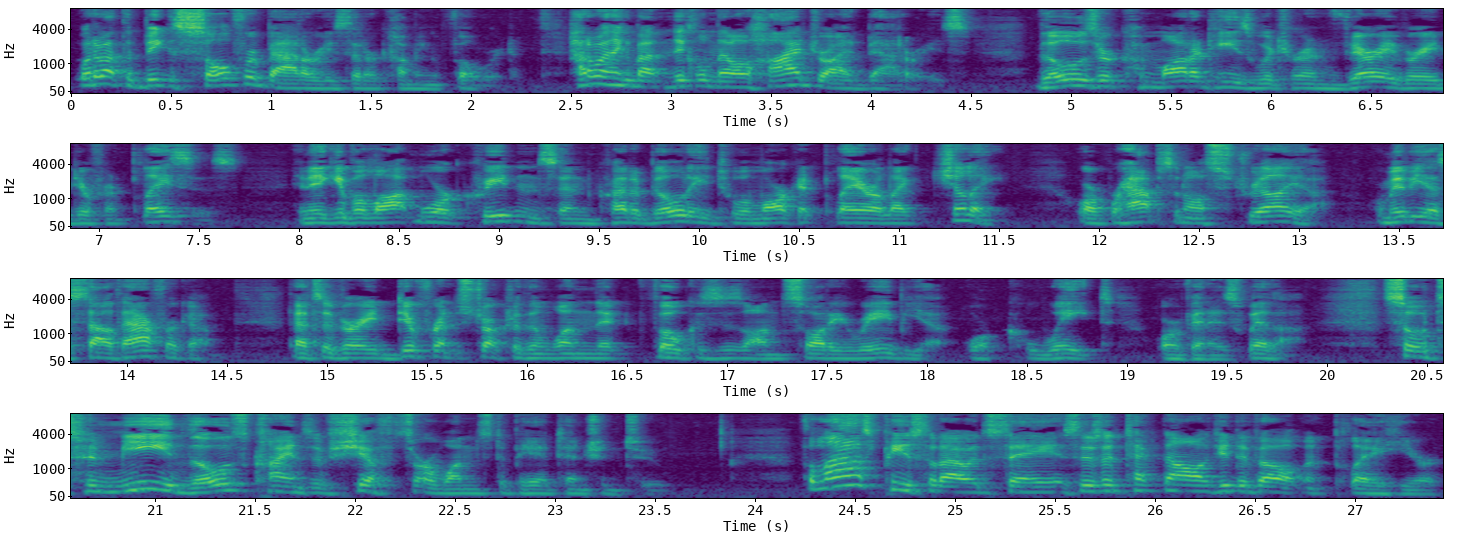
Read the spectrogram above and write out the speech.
What about the big sulfur batteries that are coming forward? How do I think about nickel metal hydride batteries? Those are commodities which are in very, very different places. It may give a lot more credence and credibility to a market player like Chile, or perhaps in Australia, or maybe a South Africa. That's a very different structure than one that focuses on Saudi Arabia or Kuwait or Venezuela. So to me, those kinds of shifts are ones to pay attention to. The last piece that I would say is there's a technology development play here.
